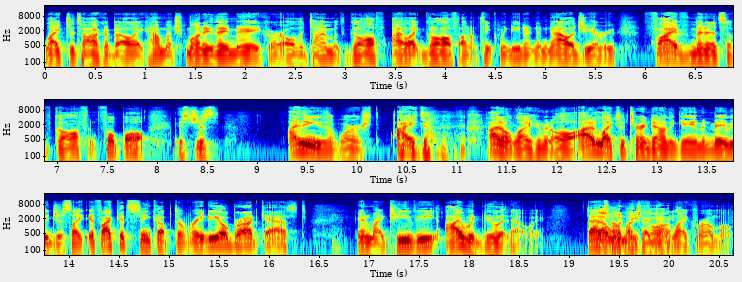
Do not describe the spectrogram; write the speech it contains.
like to talk about like how much money they make or all the time with golf. I like golf. I don't think we need an analogy every five minutes of golf and football. It's just I think he's the worst. I don't I don't like him at all. I'd like to turn down the game and maybe just like if I could sync up the radio broadcast and my TV, I would do it that way. That's that how much I don't like Romo.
